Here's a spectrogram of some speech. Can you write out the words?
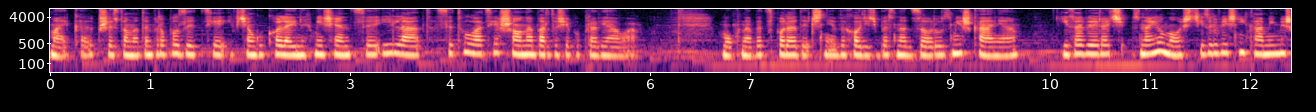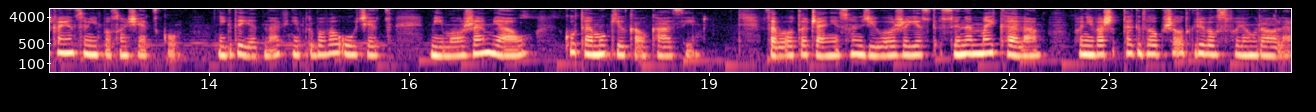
Michael przystał na tę propozycję i w ciągu kolejnych miesięcy i lat sytuacja Shona bardzo się poprawiała. Mógł nawet sporadycznie wychodzić bez nadzoru z mieszkania i zawierać znajomości z rówieśnikami mieszkającymi po sąsiedzku. Nigdy jednak nie próbował uciec, mimo że miał ku temu kilka okazji. Całe otoczenie sądziło, że jest synem Michaela, ponieważ tak dobrze odgrywał swoją rolę.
